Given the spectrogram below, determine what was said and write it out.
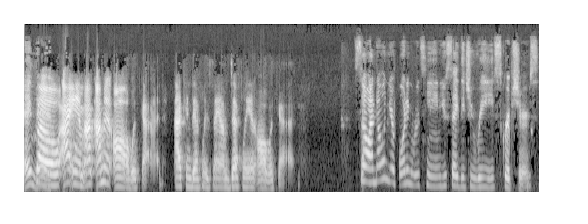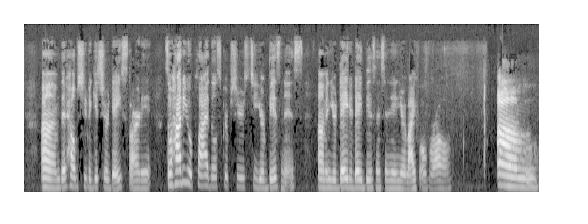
Amen. So I am. I'm, I'm in awe with God. I can definitely say I'm definitely in awe with God. So I know in your morning routine, you say that you read scriptures um, that helps you to get your day started. So, how do you apply those scriptures to your business, um, in your day to day business, and in your life overall? Um,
